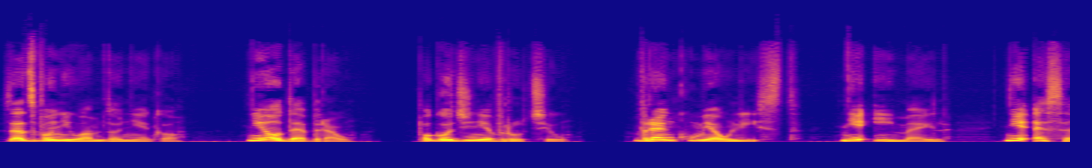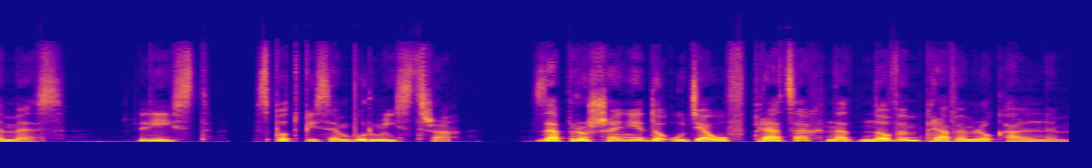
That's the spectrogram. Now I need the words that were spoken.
Zadzwoniłam do niego. Nie odebrał. Po godzinie wrócił. W ręku miał list. Nie e-mail, nie SMS. List z podpisem burmistrza. Zaproszenie do udziału w pracach nad nowym prawem lokalnym.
